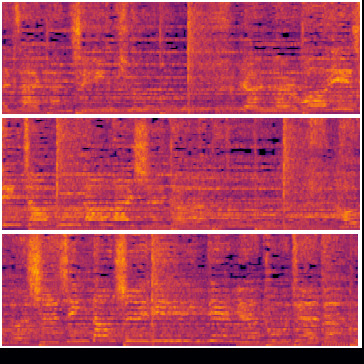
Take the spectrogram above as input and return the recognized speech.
来才看清楚然而我已经找不到来时的路好多事情当时一点也不觉得苦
